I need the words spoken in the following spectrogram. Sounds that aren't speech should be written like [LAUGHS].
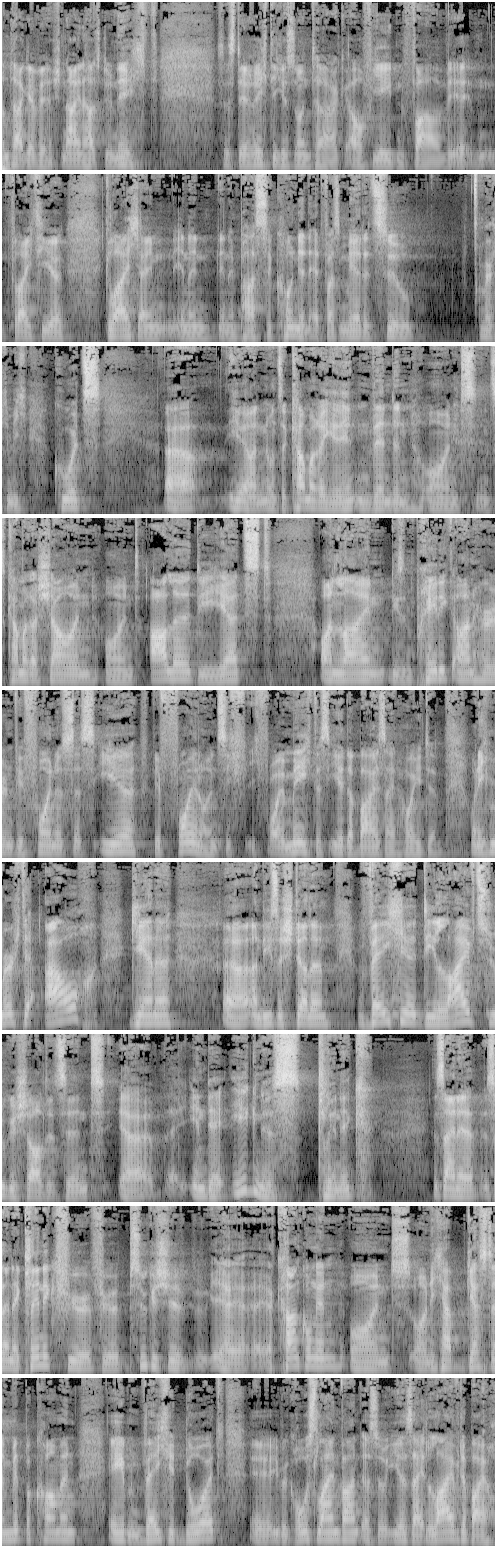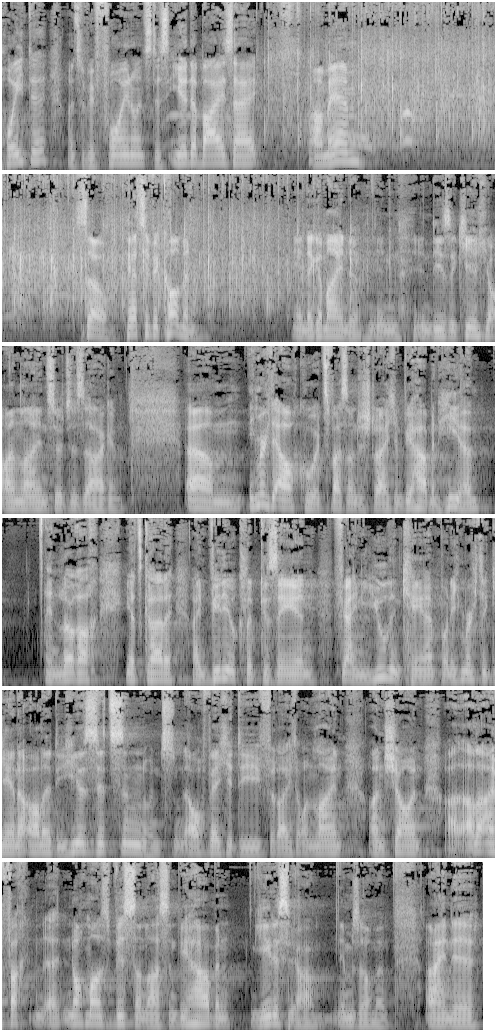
Sonntag erwischt. Nein, hast du nicht. Es ist der richtige Sonntag, auf jeden Fall. Vielleicht hier gleich ein, in, ein, in, ein, paar Sekunden etwas mehr dazu. Ich möchte mich kurz äh, hier an unsere Kamera hier hinten wenden und ins Kamera schauen und alle, die jetzt online diesen Predigt anhören, wir freuen uns, dass ihr, wir freuen uns, ich, ich freue mich, dass ihr dabei seid heute. Und ich möchte auch gerne äh, an dieser Stelle, welche, die live zugeschaltet sind, äh, in der Ignis Klinik, ist eine, ist eine Klinik für, für psychische äh, Erkrankungen und, und ich habe gestern mitbekommen, eben welche dort äh, über Großleinwand, also ihr seid live dabei heute und so wir freuen uns, dass ihr dabei seid. Amen. So, herzlich willkommen in der Gemeinde, in, in dieser Kirche online sozusagen. Ähm, ich möchte auch kurz was unterstreichen. Wir haben hier in Lörrach jetzt gerade ein Videoclip gesehen für ein Jugendcamp und ich möchte gerne alle, die hier sitzen und auch welche, die vielleicht online anschauen, alle einfach äh, nochmals wissen lassen. Wir haben jedes Jahr im Sommer eine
